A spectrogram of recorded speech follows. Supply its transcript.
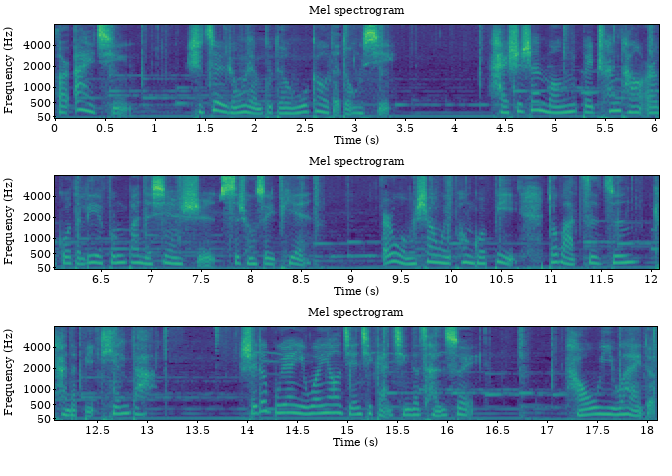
而爱情。是最容忍不得污垢的东西。海誓山盟被穿堂而过的裂缝般的现实撕成碎片，而我们尚未碰过壁，都把自尊看得比天大。谁都不愿意弯腰捡起感情的残碎。毫无意外的，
